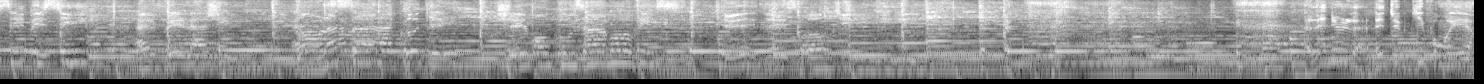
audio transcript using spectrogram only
s'épaissir, elle fait la gym dans la salle à côté, chez mon cousin Maurice, qui est très sportif. Les nuls, les tubes qui font rire.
